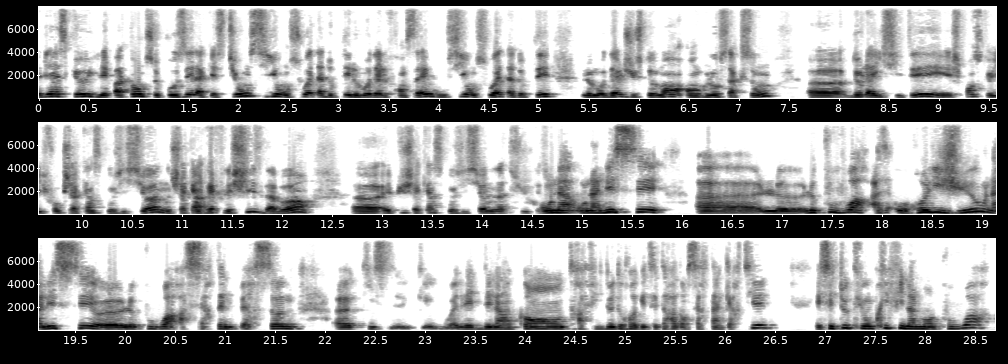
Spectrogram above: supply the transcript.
eh bien, est-ce qu'il n'est pas temps de se poser la question si on souhaite adopter le modèle français ou si on souhaite adopter le modèle justement anglo-saxon euh, de laïcité? Et je pense qu'il faut que chacun se positionne, chacun réfléchisse d'abord euh, et puis chacun se positionne là-dessus. On a, on a laissé euh, le, le pouvoir aux religieux, on a laissé euh, le pouvoir à certaines personnes euh, qui, qui ouais, les délinquants, trafic de drogue, etc. dans certains quartiers. Et c'est eux qui ont pris finalement le pouvoir.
